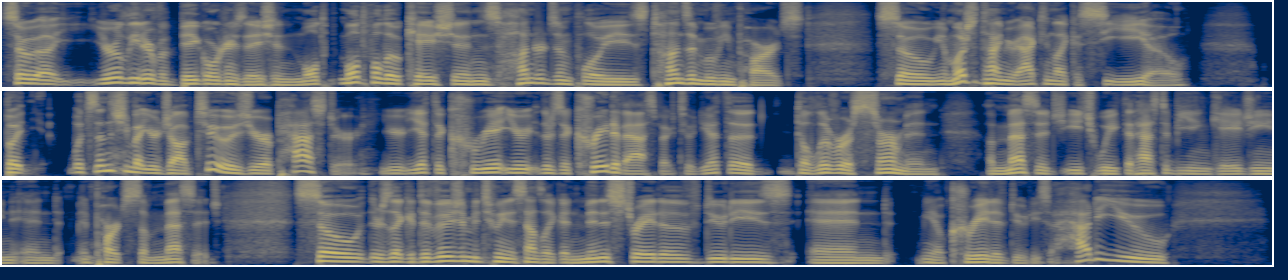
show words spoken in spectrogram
So uh, you're a leader of a big organization, multi- multiple locations, hundreds of employees, tons of moving parts. So you know, much of the time you're acting like a CEO. But what's interesting about your job too is you're a pastor. You're, you have to create. There's a creative aspect to it. You have to deliver a sermon, a message each week that has to be engaging and impart some message. So there's like a division between. It sounds like administrative duties and you know creative duties. How do you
